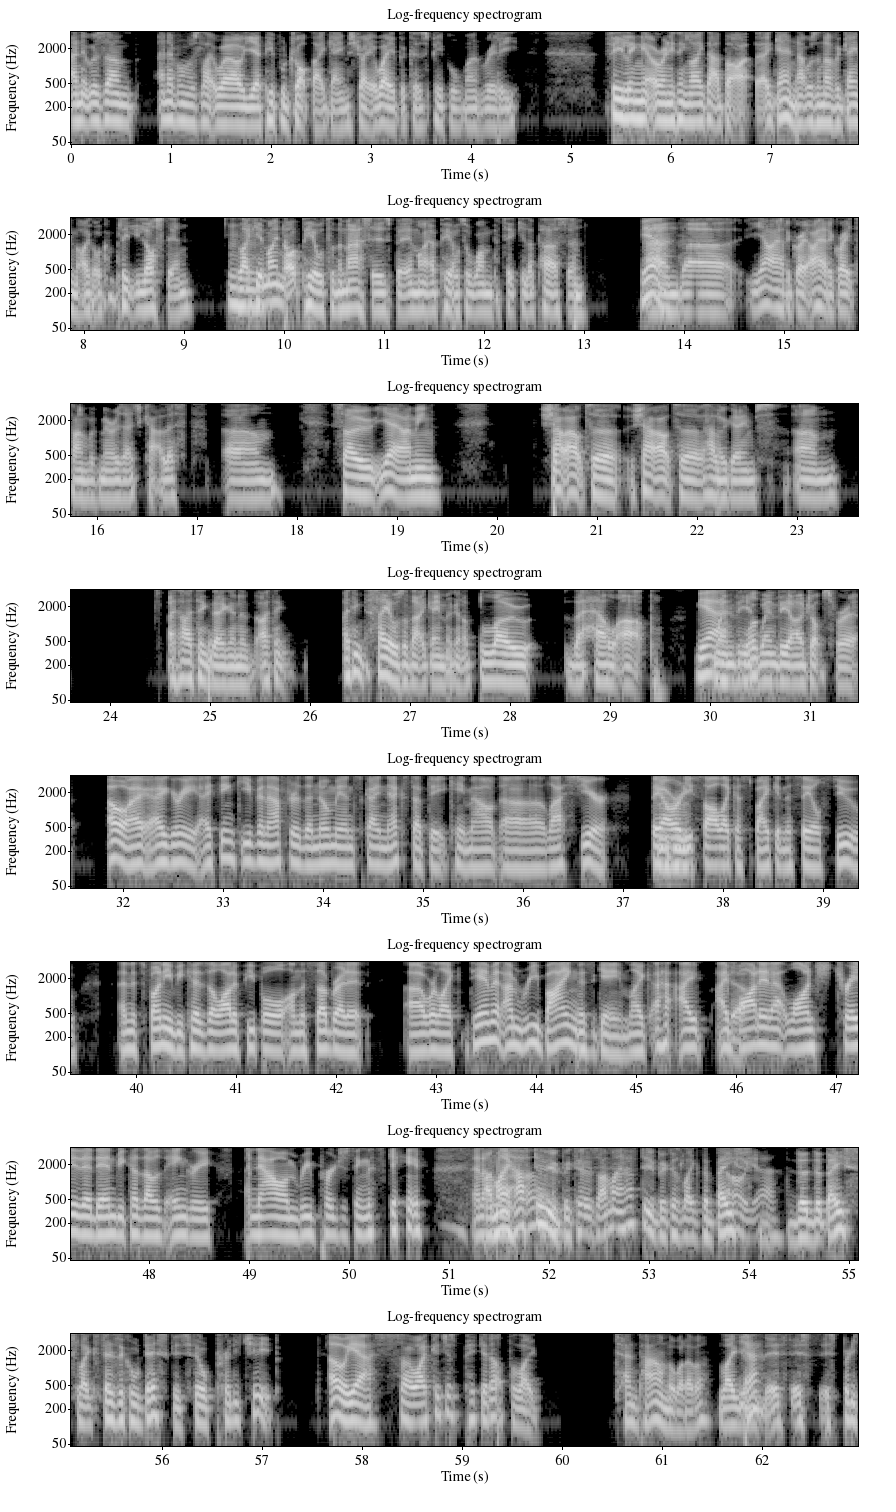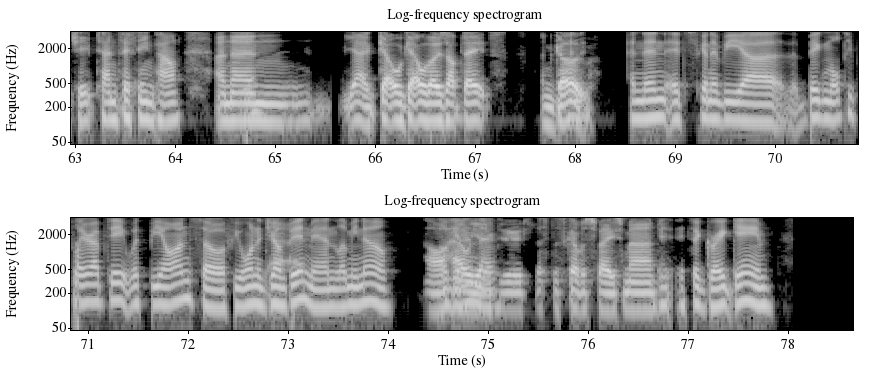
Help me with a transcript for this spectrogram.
and it was um and everyone was like well yeah people dropped that game straight away because people weren't really feeling it or anything like that. But again that was another game that i got completely lost in. Like Mhm. it might not appeal to the masses but it might appeal to one particular person. Yeah. And uh yeah i had a great i had a great time with mirror's edge catalyst um so yeah i mean shout out to shout out to hello games um i, I think they're gonna i think i think the sales of that game are gonna blow the hell up yeah when, v- Well, when vr drops for it Oh, I, I agree. I think even after the No Man's Sky Next update came out uh, last year, they Mhm. already saw like a spike in the sales too. And it's funny because a lot of people on the subreddit uh, were like, "Damn it, I'm rebuying this game. Like I I, I Yeah. bought it at launch, traded it in because I was angry, and now I'm repurchasing this game." And i I'm might like, have "Oh, to because i might have to because like the base yeah. the the base like physical disc is still pretty cheap Oh yeah, so i could just pick it up for like 10 pound or whatever like Yeah. it's it's it's pretty cheap 10 15 pound and then yeah, get all get all those updates and go And- then it's going to be a big multiplayer update with Beyond. So if you want to jump in, man, let me know. oh I'll hell yeah there. dude let's discover space man It's a great game.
